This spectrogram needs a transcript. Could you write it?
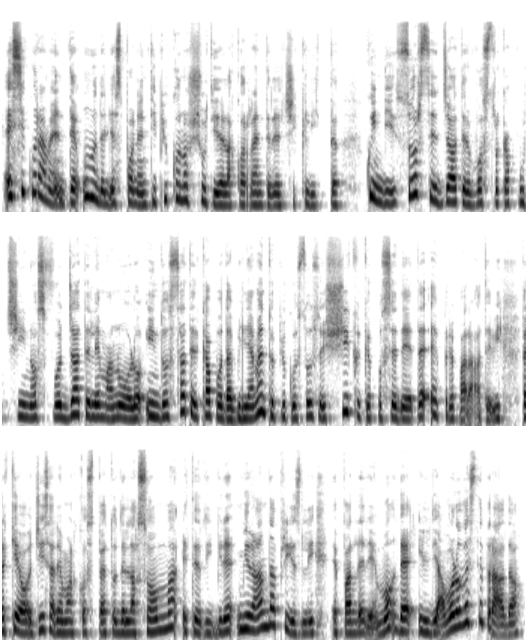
è sicuramente uno degli esponenti più conosciuti della corrente del ciclit, quindi sorseggiate il vostro cappuccino, sfoggiate le manolo, indossate il capo d'abbigliamento l'abbigliamento più costoso e chic che possedete e preparatevi, perché oggi saremo al cospetto della somma e terribile Miranda Priestley e parleremo de Il diavolo veste Prada.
